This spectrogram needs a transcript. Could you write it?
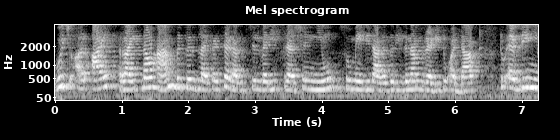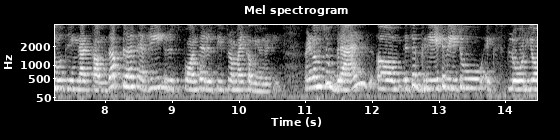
which I right now am because like I said I'm still very fresh and new so maybe that is the reason I'm ready to adapt to every new thing that comes up plus every response I receive from my community when it comes to brands um, it's a great way to explore your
